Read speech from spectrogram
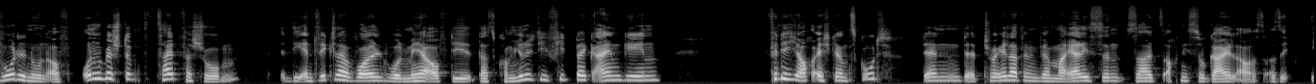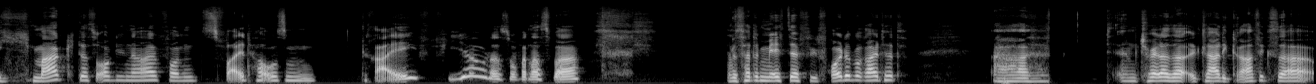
wurde nun auf unbestimmte Zeit verschoben. Die Entwickler wollen wohl mehr auf die, das Community-Feedback eingehen. Finde ich auch echt ganz gut, denn der Trailer, wenn wir mal ehrlich sind, sah jetzt auch nicht so geil aus. Also ich mag das Original von 2003, 2004 oder so, wann das war. Das hatte mir echt sehr viel Freude bereitet. Äh, Im Trailer sah, klar, die Grafik sah,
